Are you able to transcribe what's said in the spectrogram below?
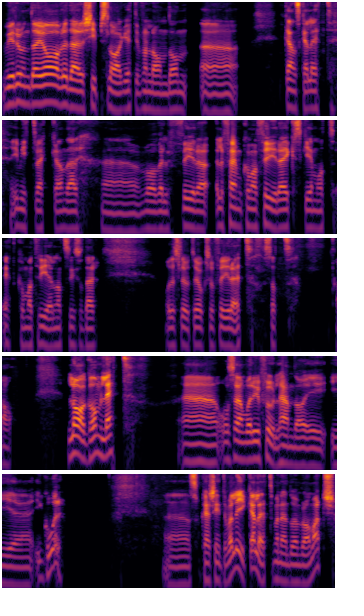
vi rundar ju av det där chipslaget ifrån London eh, ganska lätt i mittveckan där. Eh, var väl 4 eller 5,4 XG mot 1,3 eller något sånt där. Och det slutar ju också 4-1. Så att, ja, lagom lätt. Eh, och sen var det ju Fulham då i, i, eh, igår. Eh, som kanske inte var lika lätt, men ändå en bra match.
